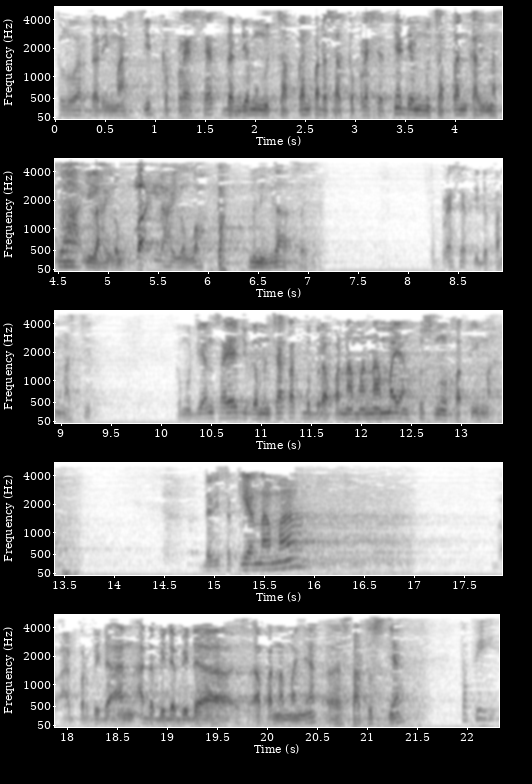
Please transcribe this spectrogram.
Keluar dari masjid kepleset dan dia mengucapkan pada saat keplesetnya dia mengucapkan kalimat la ilaha illallah la ilaha illallah plak, meninggal saja. Kepleset di depan masjid. Kemudian saya juga mencatat beberapa nama-nama yang husnul khatimah. Dari sekian nama perbedaan ada beda-beda apa namanya eh, statusnya tapi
